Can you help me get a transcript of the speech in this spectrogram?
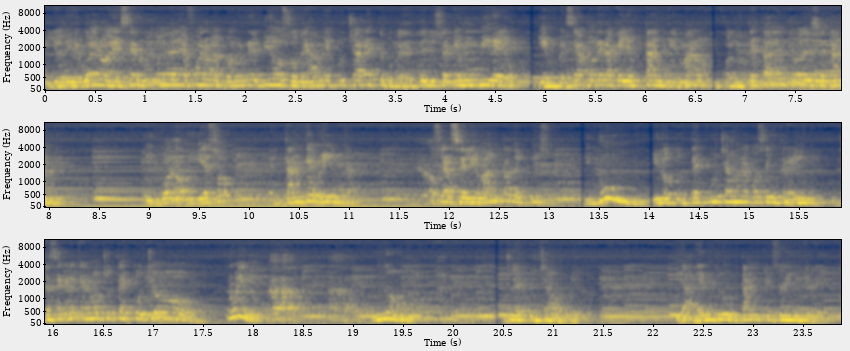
Y yo dije, bueno, ese ruido de allá afuera me pone nervioso, déjame escuchar este, porque este yo sé que es un video. Y empecé a poner aquellos tanques, hermano. Y cuando usted está dentro de ese tanque, y bueno, y eso, el tanque brinca. O sea, se levanta del piso. Y ¡pum! Y lo que usted escucha es una cosa increíble. ¿Usted se cree que anoche usted escuchó ruido? No, hermano. Yo he escuchado ruido. Y adentro un tanque, eso es increíble.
